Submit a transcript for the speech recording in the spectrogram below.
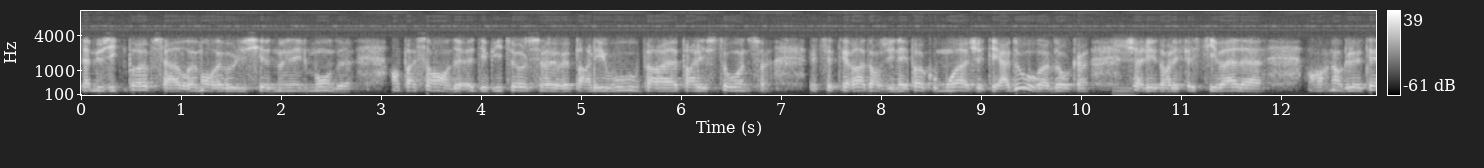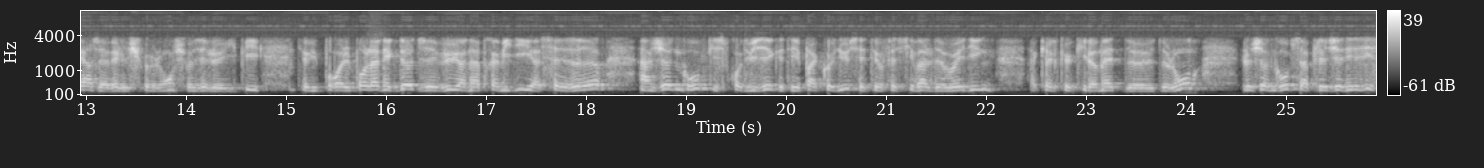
la musique pop, ça a vraiment révolutionné le monde en passant des Beatles euh, par les Who, par, par les Stones, etc. Dans une époque où moi j'étais ado, hein, donc euh, mm. j'allais dans les festivals euh, en Angleterre, j'avais les cheveux longs, je faisais le hippie. Pour, pour l'anecdote, j'ai vu un après-midi à 16h un jeune groupe qui se produisait, qui n'était pas connu, c'était au festival de Reading, à quelques kilomètres de, de Londres. Le jeune groupe s'appelait Genesis.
